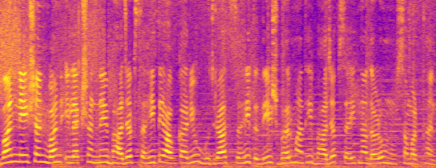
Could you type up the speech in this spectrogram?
વન નેશન, વન ઇલેક્શનને ભાજપ સહિતે આવકાર્યું ગુજરાત સહિત દેશભરમાંથી ભાજપ સહિતના દળોનું સમર્થન.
